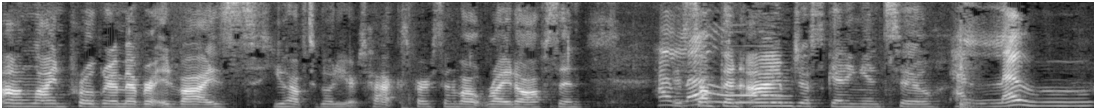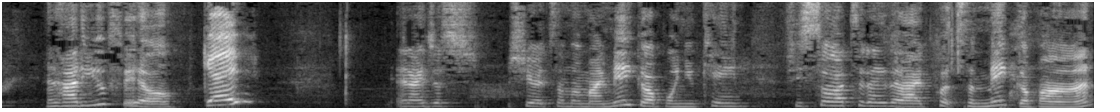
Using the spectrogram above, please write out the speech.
online program ever advised you have to go to your tax person about write-offs and Hello. it's something I'm just getting into. Hello? And how do you feel? Good? And I just shared some of my makeup when you came. She saw today that I put some makeup on.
